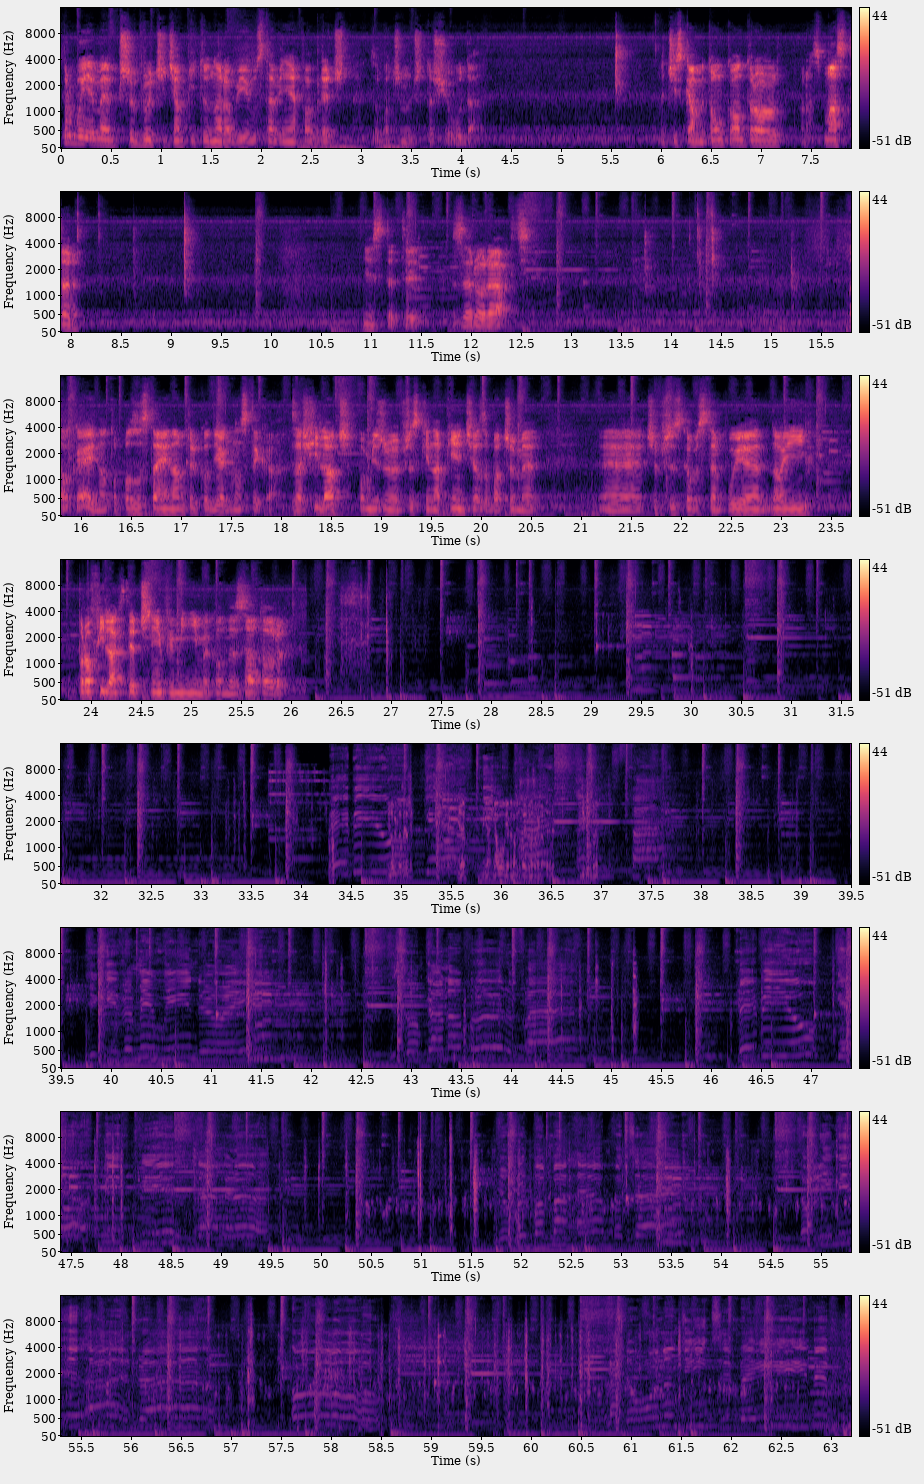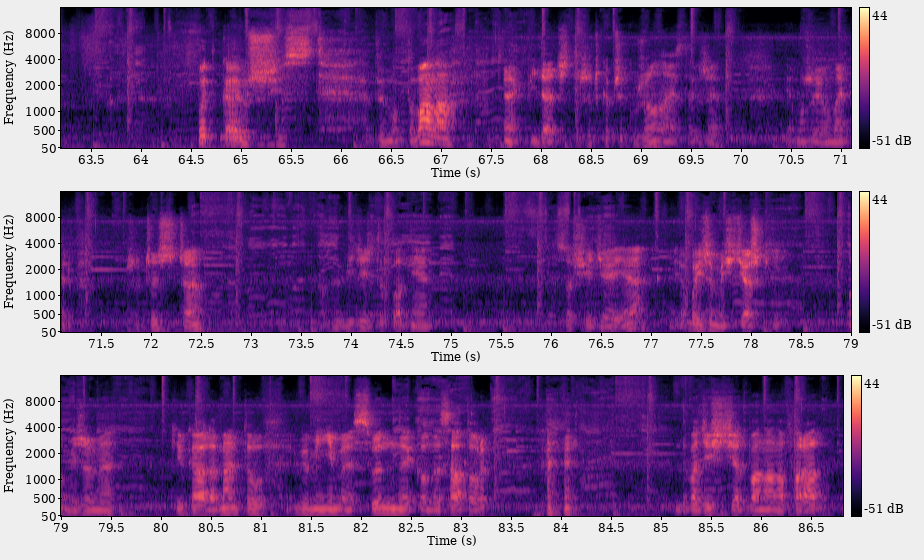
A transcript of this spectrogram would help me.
Spróbujemy przywrócić amplitunerowi ustawienia fabryczne. Zobaczymy, czy to się uda. Naciskamy tą kontrol oraz master. Niestety zero reakcji. Ok, no to pozostaje nam tylko diagnostyka. Zasilacz, pomierzymy wszystkie napięcia, zobaczymy e, czy wszystko występuje. No i profilaktycznie wymienimy kondensator Płytka już jest wymontowana. Jak widać troszeczkę przekurzona jest, także ja może ją najpierw przeczyszczę, aby widzieć dokładnie co się dzieje i obejrzymy ścieżki. Pomierzymy kilka elementów i wymienimy słynny kondensator 22 nanofarady.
